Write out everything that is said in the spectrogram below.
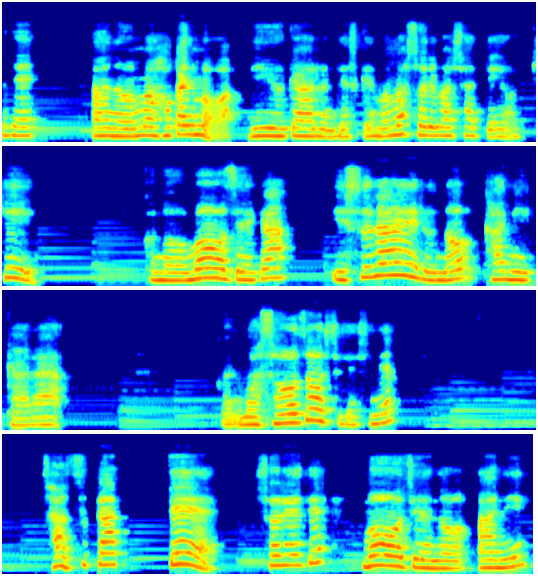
ら。で、あの、まあ、他にも理由があるんですけども、まあ、それはさておき、このモーゼがイスラエルの神から、これまあ、創造主ですね。授かって、それでモーゼの兄、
